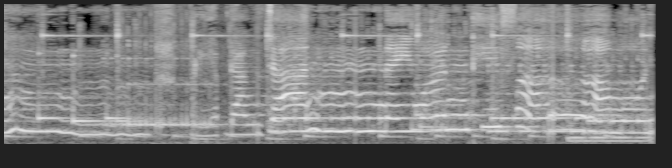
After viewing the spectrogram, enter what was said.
น เปรียบดังจันทร์ในวันที่ฟ้ามน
